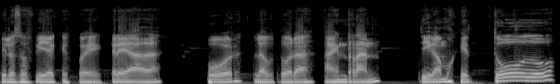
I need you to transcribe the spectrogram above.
filosofía que fue creada por la autora Ayn Rand. Digamos que todo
